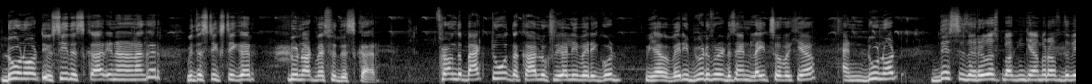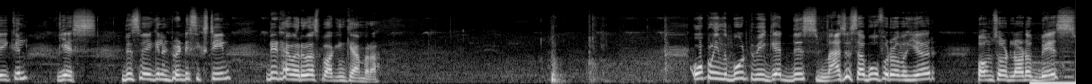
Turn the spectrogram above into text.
Do note, you see this car in Anna Nagar with the stick sticker. Do not mess with this car. From the back too, the car looks really very good. We have a very beautiful designed lights over here. And do note, this is the reverse parking camera of the vehicle. Yes, this vehicle in 2016 did have a reverse parking camera. Opening the boot, we get this massive subwoofer over here. Pumps out a lot of bass.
